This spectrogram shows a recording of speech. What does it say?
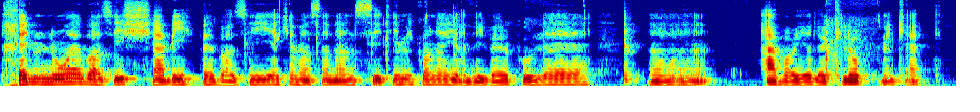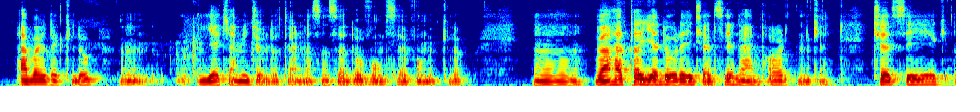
خیلی نوع بازی شبیه به بازیه که مثلا سیتی می‌کنه یا لیورپول اوایل کلوب می‌کرد. اوایل کلوب یه کمی جلوتر مثلا سال دوم سوم کلوب. و حتی یه دوره چلسی لمپارد می‌کرد. چلسی یک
